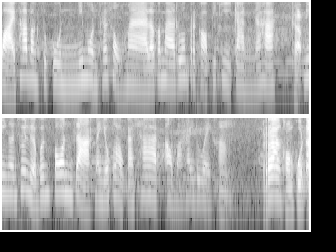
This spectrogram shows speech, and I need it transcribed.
วายผ้าบางสุกุล นิมนต์พระสงฆ์มา แล้วก็มาร่วมประกอบพิธีกันนะคะครับมีเงินช่วยเหลือเบื้องต้นจากนายกเหล่ากาชาติเอามาให้ด้วยค่ะอืมร่างของคุณอ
